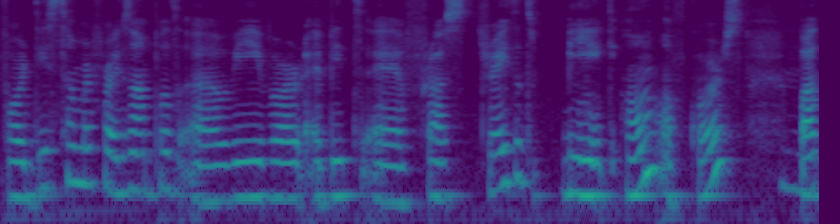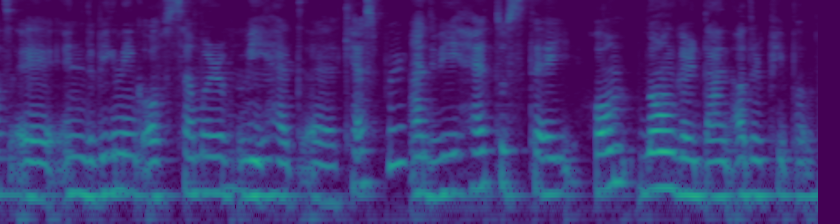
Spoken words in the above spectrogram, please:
For this summer for example uh, we were a bit uh, frustrated being home of course. Mm. but uh, in the beginning of summer mm. we had uh, casper and we had to stay home longer than other people.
